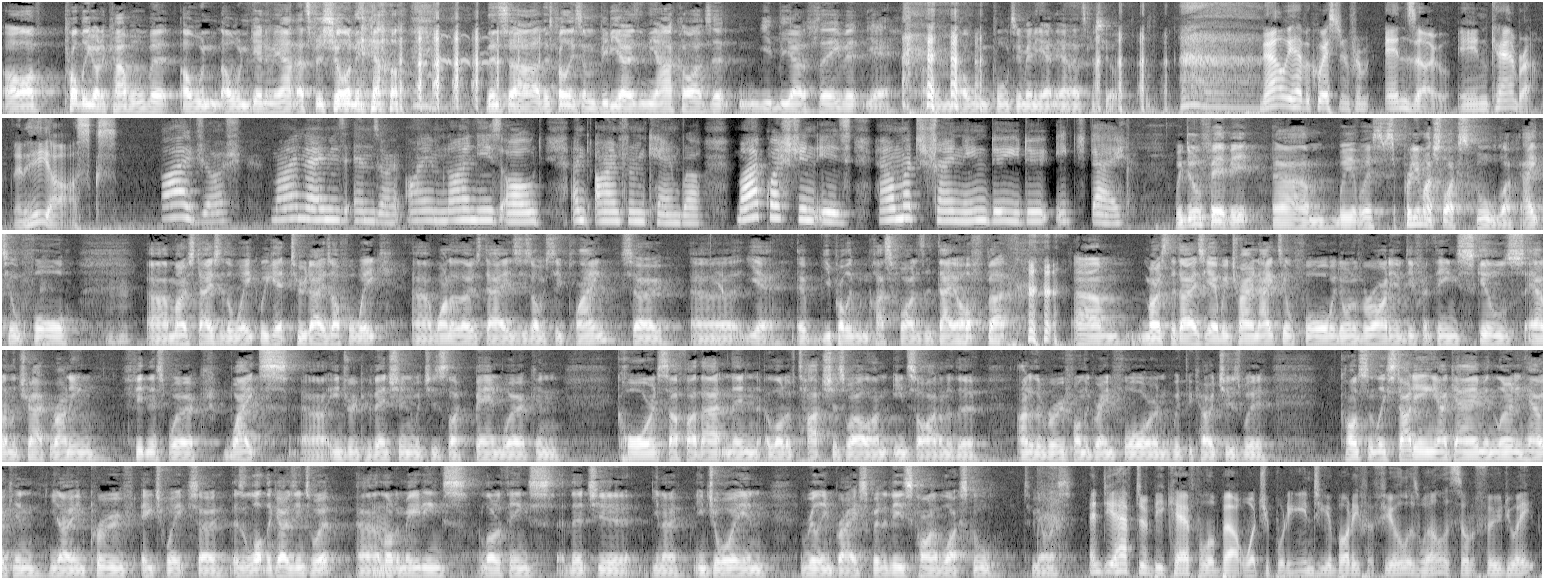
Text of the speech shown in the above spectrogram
Oh, I've probably got a couple, but I wouldn't I wouldn't get them out. That's for sure. Now there's uh, there's probably some videos in the archives that you'd be able to see, but yeah, I wouldn't, I wouldn't pull too many out now. That's for sure. Now we have a question from Enzo in Canberra, and he asks, "Hi, Josh. My name is Enzo. I am nine years old and I'm from Canberra. My question is how much training do you do each day? We do a fair bit. Um, we, are pretty much like school, like 8 till 4 mm-hmm. uh, most days of the week. We get two days off a week. Uh, one of those days is obviously playing. So, uh, yep. yeah, it, you probably wouldn't classify it as a day off, but um, most of the days, yeah, we train 8 till 4. We're doing a variety of different things skills out on the track, running, fitness work, weights, uh, injury prevention, which is like band work and core and stuff like that, and then a lot of touch as well on inside under the under the roof on the green floor, and with the coaches, we're constantly studying our game and learning how we can you know improve each week. So there's a lot that goes into it, uh, mm. a lot of meetings, a lot of things that you you know enjoy and really embrace. But it is kind of like school, to be honest. And do you have to be careful about what you're putting into your body for fuel as well, the sort of food you eat?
